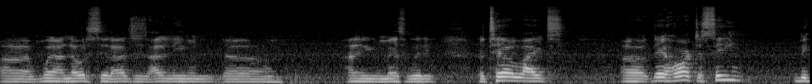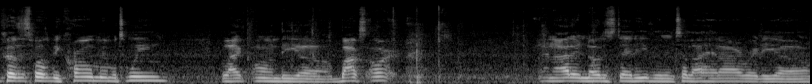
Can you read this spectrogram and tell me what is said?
Uh, when I noticed it, I just, I didn't even, uh, I didn't even mess with it. The tail lights, uh, they're hard to see because it's supposed to be chrome in between, like on the uh, box art. And I didn't notice that either until I had already, uh,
